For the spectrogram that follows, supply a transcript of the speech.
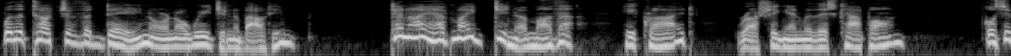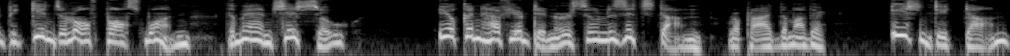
with a touch of the Dane or Norwegian about him. Can I have my dinner, mother? he cried, rushing in with his cap on. Cause it begins at half past one. The man says so. You can have your dinner as soon as it's done, replied the mother. Isn't it done?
